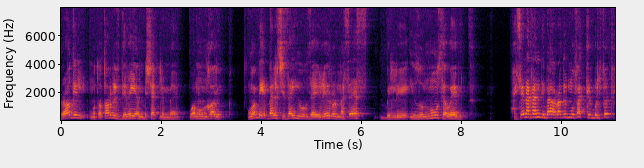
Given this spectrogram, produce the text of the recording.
راجل متطرف دينيا بشكل ما ومنغلق وما بيقبلش زيه زي غيره المساس باللي يظنوه ثوابت. حسين أفندي بقى راجل مفكر بالفطرة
